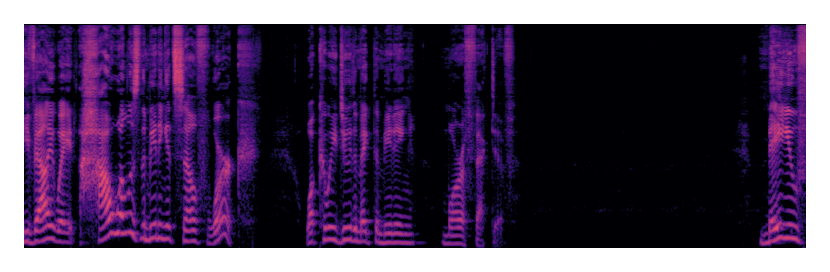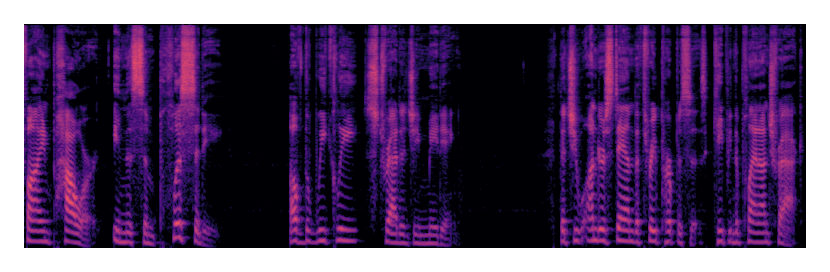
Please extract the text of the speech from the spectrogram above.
Evaluate how well does the meeting itself work? What can we do to make the meeting more effective? May you find power in the simplicity of the weekly strategy meeting. That you understand the three purposes keeping the plan on track,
